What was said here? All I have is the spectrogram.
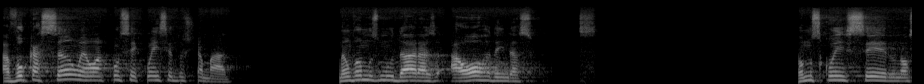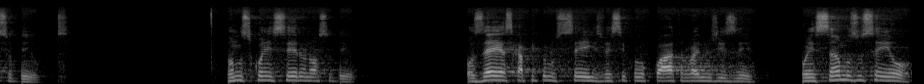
A vocação é uma consequência do chamado. Não vamos mudar a, a ordem das coisas. Vamos conhecer o nosso Deus. Vamos conhecer o nosso Deus. Oséias capítulo 6, versículo 4 vai nos dizer: Conheçamos o Senhor,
